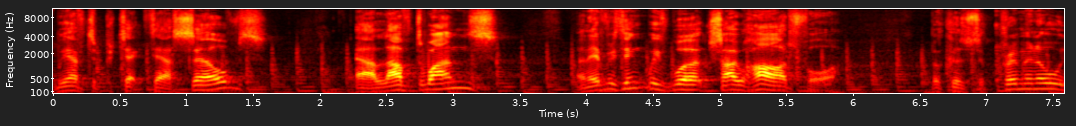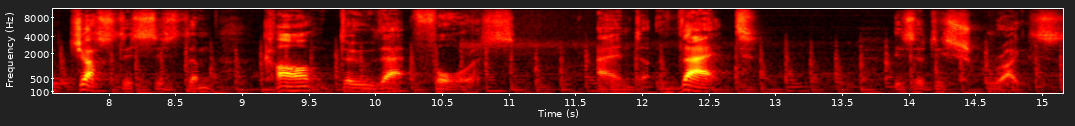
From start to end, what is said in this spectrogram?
we have to protect ourselves, our loved ones, and everything we've worked so hard for because the criminal justice system can't do that for us. And that is a disgrace.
